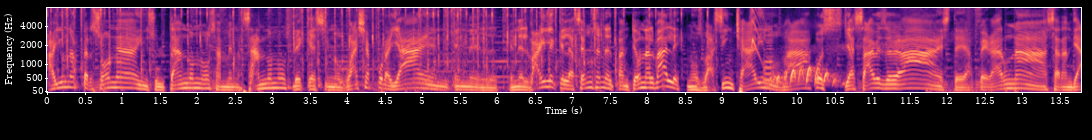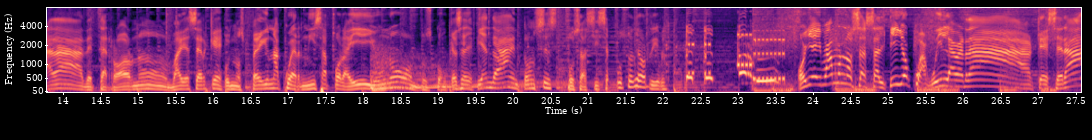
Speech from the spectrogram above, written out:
Hay una persona insultándonos, amenazándonos de que si nos guacha por allá en, en el, en el baile que le hacemos en el Panteón al Vale, nos va a cinchar y nos va, pues ya sabes, de verdad, este, a pegar una zarandeada de terror, ¿no? Vaya a ser que pues, nos pegue una cuerniza por ahí y uno, pues con qué se defienda. Ah, entonces, pues así se puso de horrible. Oye, y vámonos a Saltillo, Coahuila, ¿verdad? Que será,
